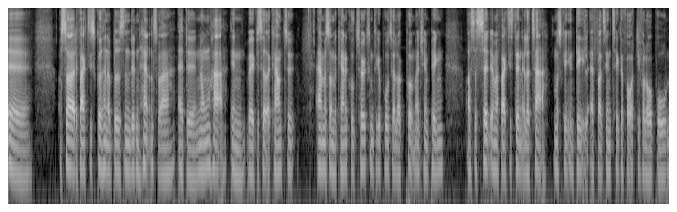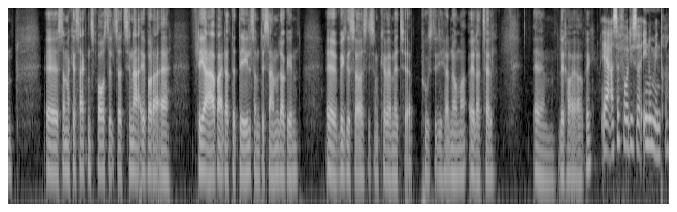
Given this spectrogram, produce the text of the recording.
Øh, og så er det faktisk gået hen og blevet sådan lidt en handelsvare, at øh, nogen har en verificeret account til Amazon Mechanical Turk, som de kan bruge til at logge på med at tjene penge, og så sælger man faktisk den, eller tager måske en del af folks indtægter for, at de får lov at bruge den. Øh, så man kan sagtens forestille sig et scenarie, hvor der er flere arbejdere, der deles om det samme login, øh, hvilket så også ligesom kan være med til at puste de her numre eller tal øh, lidt højere op, ikke? Ja, og så får de så endnu mindre,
